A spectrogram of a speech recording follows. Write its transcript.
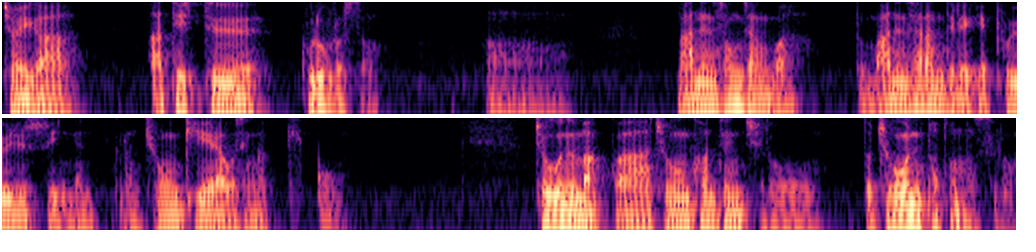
저희가 아티스트 그룹으로서 어, 많은 성장과 또 많은 사람들에게 보여줄 수 있는 그런 좋은 기회라고 생각했고 좋은 음악과 좋은 컨텐츠로 또 좋은 퍼포먼스로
